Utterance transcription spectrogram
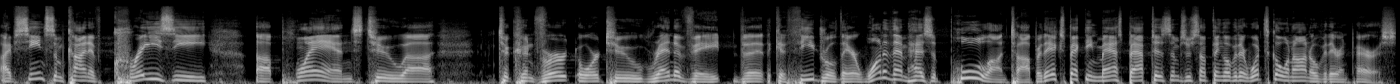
I've seen some kind of crazy uh, plans to. Uh, to convert or to renovate the, the, cathedral there. One of them has a pool on top. Are they expecting mass baptisms or something over there? What's going on over there in Paris?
